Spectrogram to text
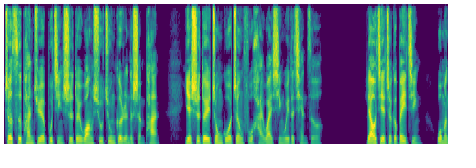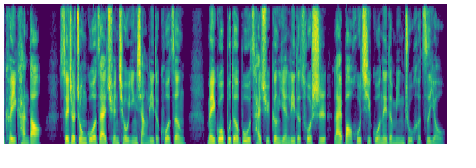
这次判决不仅是对汪书中个人的审判，也是对中国政府海外行为的谴责。了解这个背景，我们可以看到，随着中国在全球影响力的扩增，美国不得不采取更严厉的措施来保护其国内的民主和自由。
